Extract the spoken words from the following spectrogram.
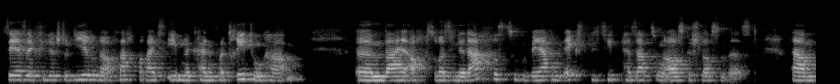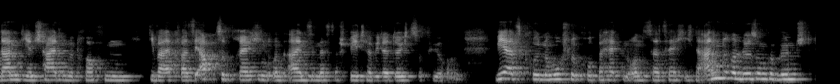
sehr, sehr viele Studierende auf Fachbereichsebene keine Vertretung haben. ähm, weil auch sowas wie eine Nachfrist zu gewähren explizit per Satzung ausgeschlossen ist. Wir haben dann die Entscheidung getroffen, die Wahl quasi abzubrechen und ein Semester später wieder durchzuführen. Wir als Grüne Hochschulgruppe hätten uns tatsächlich eine andere Lösung gewünscht.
